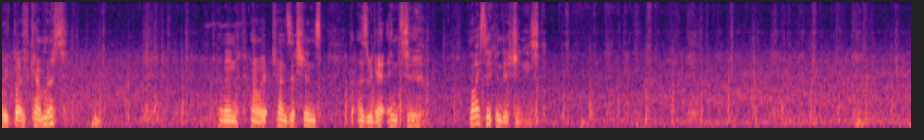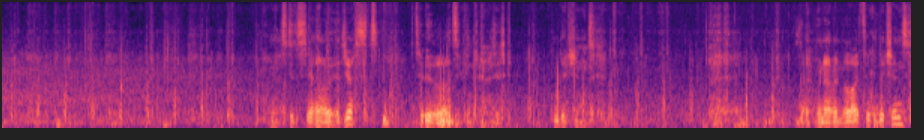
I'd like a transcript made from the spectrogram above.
with both cameras and then how it transitions as we get into lighter conditions. Let's see how it adjusts to the lighter conditions. So we're now in the lighter conditions.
